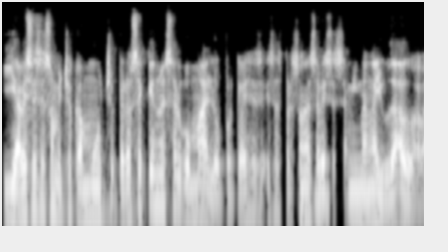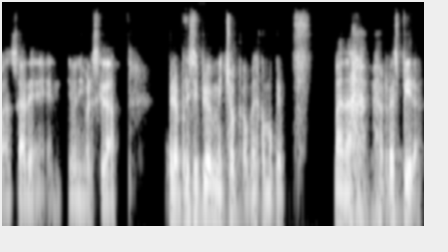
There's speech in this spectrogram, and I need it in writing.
Y a veces eso me choca mucho, pero sé que no es algo malo, porque a veces esas personas a veces a mí me han ayudado a avanzar en, en la universidad, pero al principio me choca, es como que, mana, respira,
